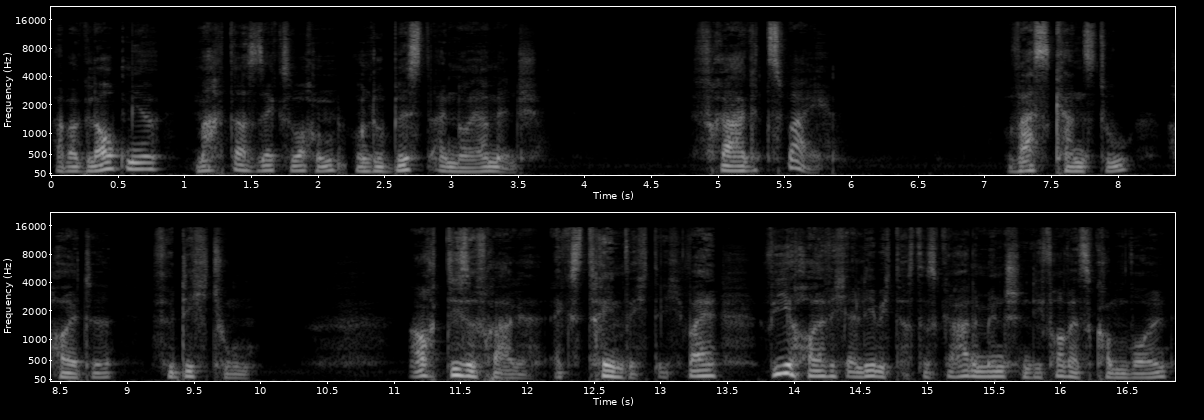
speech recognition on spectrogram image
Aber glaub mir, Mach das sechs Wochen und du bist ein neuer Mensch. Frage zwei: Was kannst du heute für dich tun? Auch diese Frage extrem wichtig, weil wie häufig erlebe ich das, dass gerade Menschen, die vorwärts kommen wollen,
